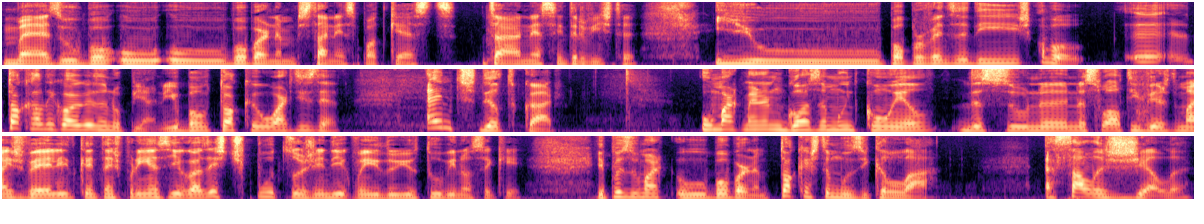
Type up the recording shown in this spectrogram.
Mas o, Bo, o, o Bo Burnham está nesse podcast, está nessa entrevista, e o Paul Provenza diz: Oh, Bo, eh, toca ali qualquer coisa no piano. E o Bo toca o Art is Dead. Antes dele tocar, o Mark Maron goza muito com ele su- na, na sua altivez de mais velho e de quem tem experiência e goza estes putos hoje em dia que vêm do YouTube e não sei o quê. E depois o, Mark, o Bo Burnham toca esta música lá, a sala gela,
